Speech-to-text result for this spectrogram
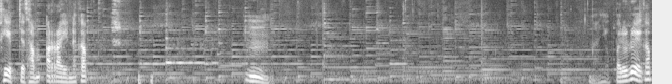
เทพจะทำอะไรนะครับ อืมอะยกไปเรื่อยๆครับ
